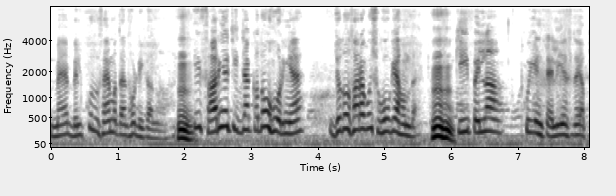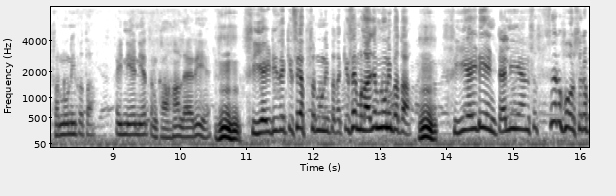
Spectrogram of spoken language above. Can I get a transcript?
ਮੈਂ ਬਿਲਕੁਲ ਸਹਿਮਤ ਹਾਂ ਤੁਹਾਡੀ ਗੱਲ ਨਾਲ। ਇਹ ਸਾਰੀਆਂ ਚੀਜ਼ਾਂ ਕਦੋਂ ਹੋ ਰਹੀਆਂ ਜਦੋਂ ਸਾਰਾ ਕੁਝ ਹੋ ਗਿਆ ਹੁੰਦਾ ਕੀ ਪਹਿਲਾਂ ਕੋਈ ਇੰਟੈਲੀਜੈਂਸ ਦੇ ਅਫਸਰ ਨੂੰ ਨਹੀਂ ਪਤਾ? ਇੰਨੀਆਂ ਇੰਨੀਆਂ ਤਨਖਾਹਾਂ ਲੈ ਰਹੇ ਹੂੰ। ਸੀਆਈਡੀ ਦੇ ਕਿਸੇ ਅਫਸਰ ਨੂੰ ਨਹੀਂ ਪਤਾ ਕਿਸੇ ਮੁਲਾਜ਼ਮ ਨੂੰ ਨਹੀਂ ਪਤਾ। ਸੀਆਈਡੀ ਇੰਟੈਲੀਜੈਂਸ ਸਿਰਫ ਔਰ ਸਿਰਫ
